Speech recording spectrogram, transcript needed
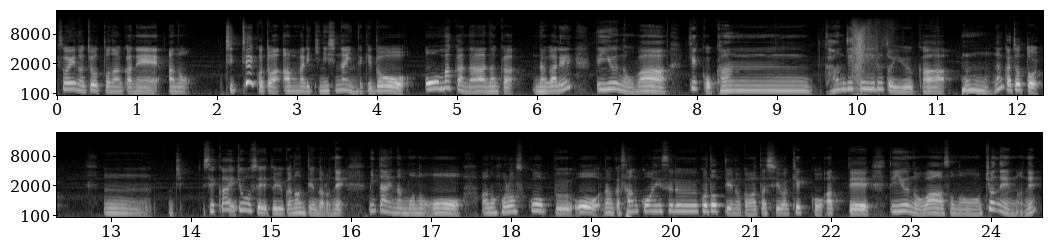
そういうのちょっとなんかねあのちっちゃいことはあんまり気にしないんだけど大まかななんか流れっていうのは結構感じているというか、うん、なんかちょっと、うん、世界情勢というか何て言うんだろうねみたいなものをあのホロスコープをなんか参考にすることっていうのが私は結構あってっていうのはその去年のね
